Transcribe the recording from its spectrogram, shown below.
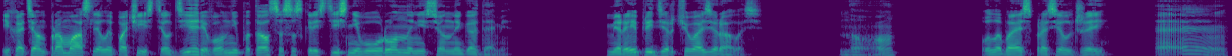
И хотя он промаслил и почистил дерево, он не пытался соскрести с него урон, нанесенный годами. Мирей придирчиво озиралась. «Ну?» — улыбаясь, спросил Джей. э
